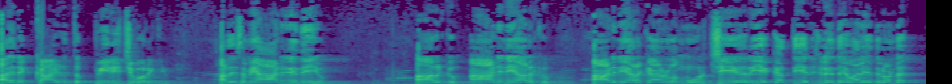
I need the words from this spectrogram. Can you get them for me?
അതിന്റെ കഴുത്ത് പിരിച്ചു പറിക്കും. അതേസമയം ആടിനെ എന്ത് ചെയ്യും? ആർക്കും ആടിനെ അറക്കും. ആടിനെ അറക്കാനുള്ള മൂർച്ചയേറിയ കത്തി എരിശിലേം ദേവാലയത്തിലുണ്ട്.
